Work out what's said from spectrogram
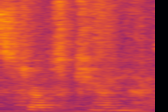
stop the camera.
